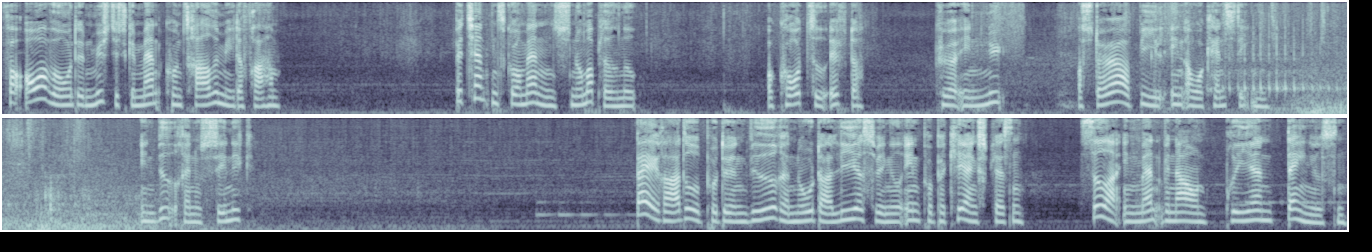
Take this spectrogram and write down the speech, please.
for at overvåge den mystiske mand kun 30 meter fra ham. Betjenten skriver mandens nummerplade ned. Og kort tid efter kører en ny og større bil ind over kantstenen. En hvid Renault Scenic. Bag rattet på den hvide Renault, der lige er svinget ind på parkeringspladsen, sidder en mand ved navn Brian Danielsen.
